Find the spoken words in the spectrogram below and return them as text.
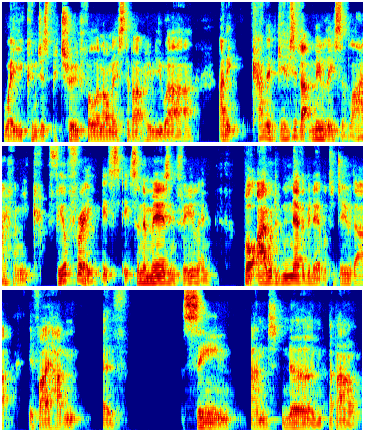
where you can just be truthful and honest about who you are. And it kind of gives you that new lease of life and you feel free. It's it's an amazing feeling. But I would have never been able to do that if I hadn't have seen and known about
